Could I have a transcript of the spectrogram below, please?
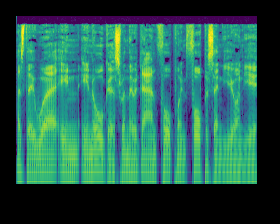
as they were in, in August when they were down 4.4% year on year.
